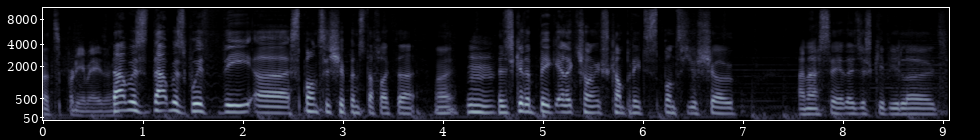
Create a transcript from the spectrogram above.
that's pretty amazing. That was that was with the uh, sponsorship and stuff like that, right? Mm-hmm. They just get a big electronics company to sponsor your show, and that's it. They just give you loads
